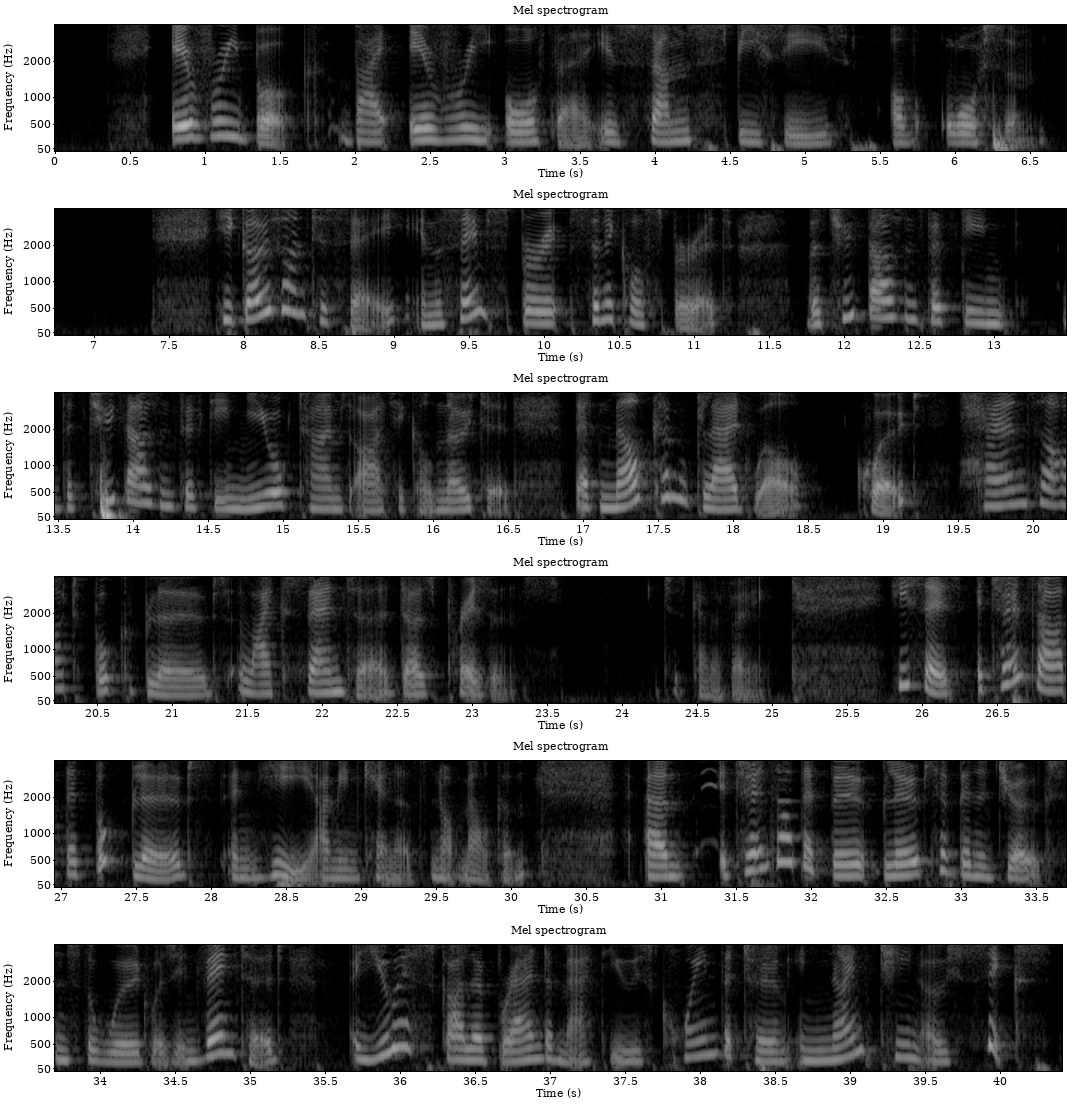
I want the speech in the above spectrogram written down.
Every book by every author is some species of awesome. He goes on to say, in the same spirit, cynical spirit, the 2015 the 2015 New York Times article noted that Malcolm Gladwell, quote, hands out book blurbs like Santa does presents, which is kind of funny. He says, It turns out that book blurbs, and he, I mean Kenneth, not Malcolm, um, it turns out that blurbs have been a joke since the word was invented. A US scholar, Brander Matthews, coined the term in 1906,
